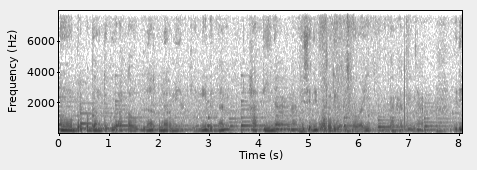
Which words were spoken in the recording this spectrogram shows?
uh, berpegang teguh atau benar-benar meyakini dengan hatinya. Nah, di sini perlu digarisbawahi dengan hatinya. Jadi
